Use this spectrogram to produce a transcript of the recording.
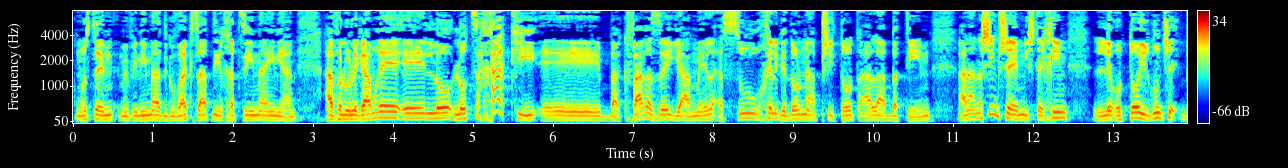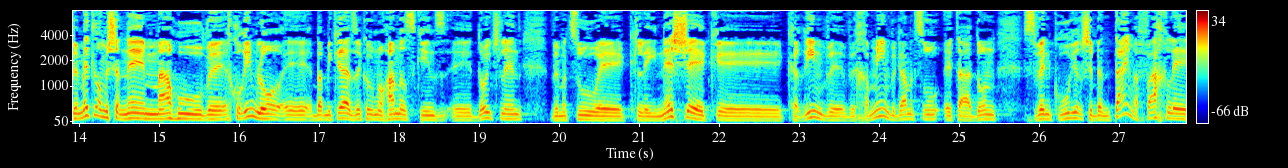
כמו שאתם מבינים מהתגובה, קצת נלחצים מהעניין, אבל הוא לגמרי אה, לא, לא צחק, כי אה, בכפר הזה, יאמל, עשו חלק גדול מהפשיטות על הבתים, על האנשים שמשתייכים לאותו ארגון שבאמת לא משנה מה הוא ואיך קוראים לו, אה, במקרה הזה קוראים לו המרסקינס אה, דויטשלנד, ומצאו אה, כלי נשק, אה, קרים ו... וחמים, וגם עצרו את האדון סוון קרוגר, שבינתיים הפך ל...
